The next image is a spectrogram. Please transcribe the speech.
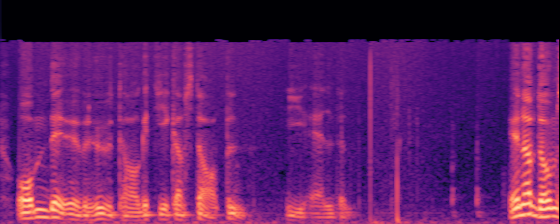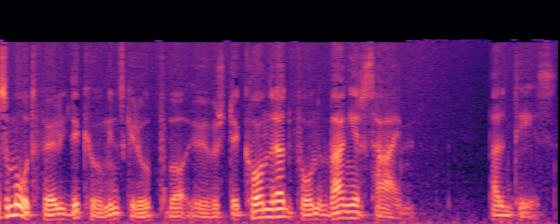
om det överhuvudtaget gick av stapeln i elden. En av dem som åtföljde kungens grupp var överste Konrad von Wangersheim. Parentes.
